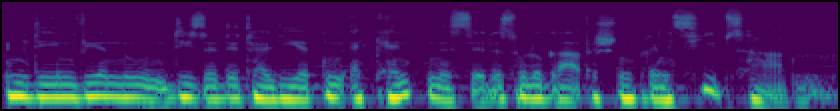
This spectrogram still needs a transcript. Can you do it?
indem wir nun diese detaillierten Erkenntnisse des holographischen Prinzips haben.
